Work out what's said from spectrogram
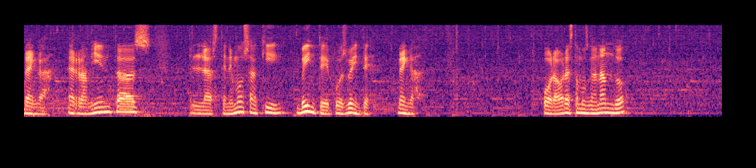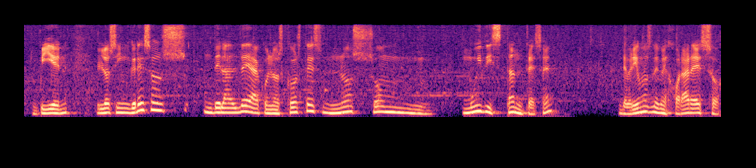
Venga, herramientas. Las tenemos aquí. 20, pues 20. Venga. Por ahora estamos ganando bien, los ingresos de la aldea con los costes no son muy distantes, ¿eh? Deberíamos de mejorar eso.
